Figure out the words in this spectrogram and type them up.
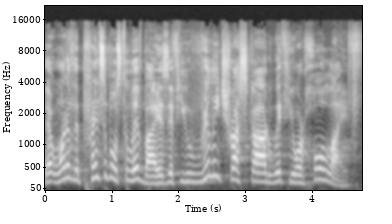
That one of the principles to live by is if you really trust God with your whole life,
